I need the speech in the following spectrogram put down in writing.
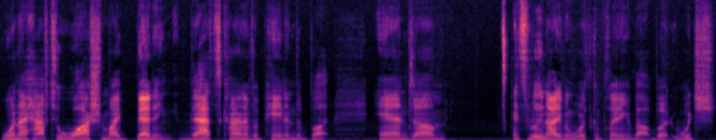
when I have to wash my bedding, that's kind of a pain in the butt, and um, it's really not even worth complaining about but which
